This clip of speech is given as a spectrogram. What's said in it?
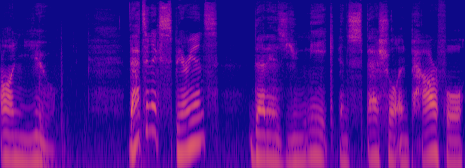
on you. That's an experience that is unique and special and powerful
